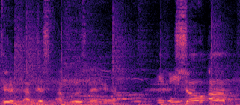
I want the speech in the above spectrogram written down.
Dude, I'm just I'm losing it here. So, um,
